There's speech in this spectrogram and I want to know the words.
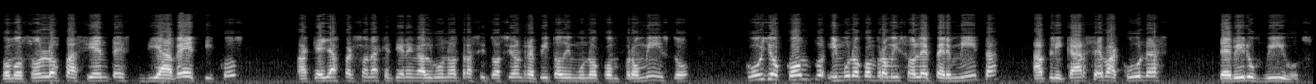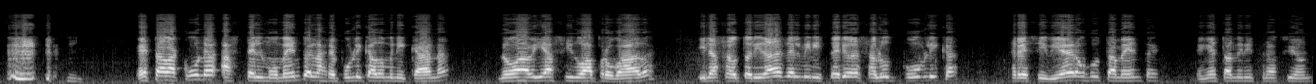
como son los pacientes diabéticos, aquellas personas que tienen alguna otra situación, repito, de inmunocompromiso, cuyo inmunocompromiso le permita aplicarse vacunas de virus vivos. Esta vacuna hasta el momento en la República Dominicana no había sido aprobada y las autoridades del Ministerio de Salud Pública recibieron justamente en esta administración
